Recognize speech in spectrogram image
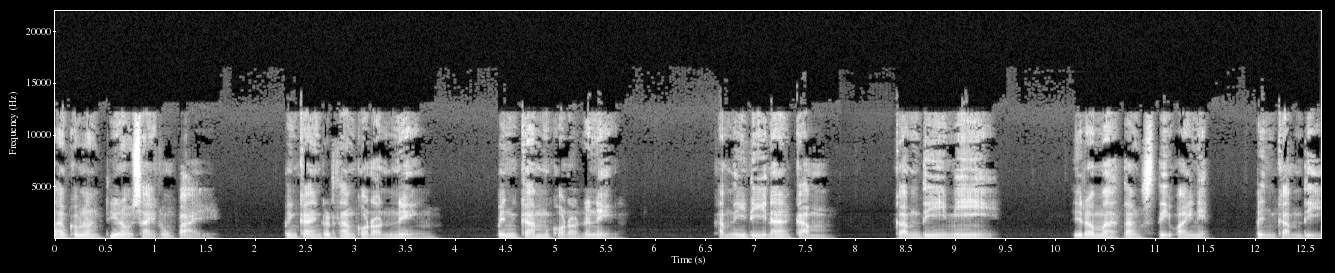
ตามกำลังที่เราใส่ลงไป เป็นการกระทำของเรานั่นเองเป็นกรรมของเรานั่นเองคำนี้ดีนะกรรม กรรมดีมี ที่เรามาตั้งสติไว้เนี่ยเป็นกรรมดี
